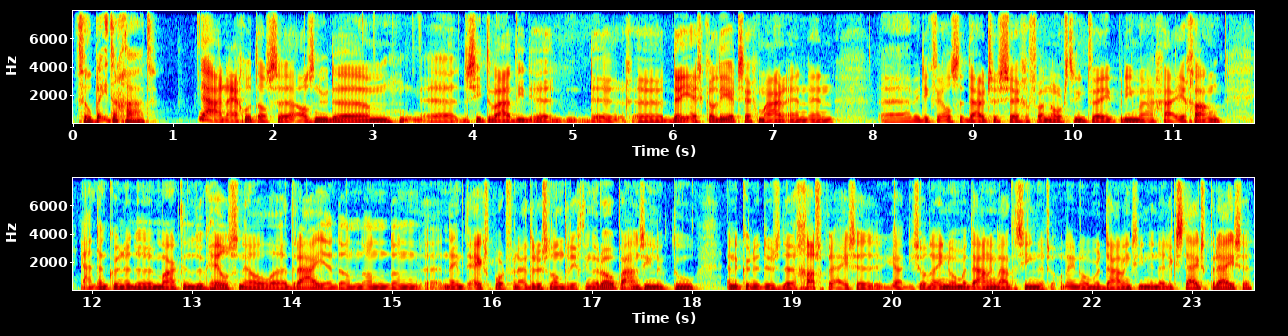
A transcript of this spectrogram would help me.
veel beter gaat. Ja, nou ja, goed, als, als nu de, uh, de situatie de, de, uh, de-escaleert, zeg maar, en, en uh, weet ik veel, als de Duitsers zeggen van Nord Stream 2, prima, ga je gang. Ja, dan kunnen de markten natuurlijk heel snel uh, draaien. Dan, dan, dan uh, neemt de export vanuit Rusland richting Europa aanzienlijk toe. En dan kunnen dus de gasprijzen, ja, die zullen een enorme daling laten zien. Er zullen een enorme daling zien in de elektriciteitsprijzen.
